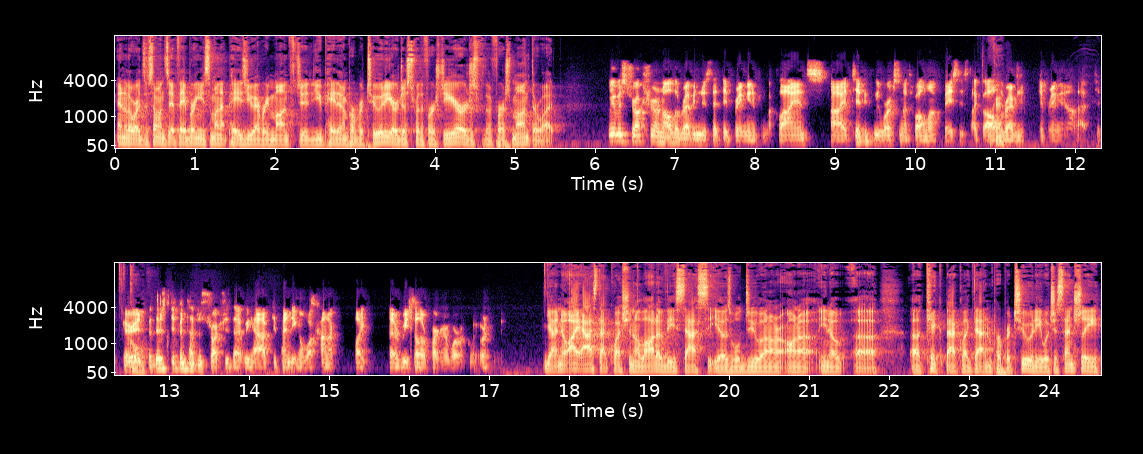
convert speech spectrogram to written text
In other words, if someone's if they bring you someone that pays you every month, do you pay them in perpetuity, or just for the first year, or just for the first month, or what? We have a structure on all the revenues that they bring in from the clients. Uh, it typically works on a 12 month basis, like all okay. the revenues they bring in on that period. Cool. But there's different types of structures that we have depending on what kind of like the reseller partner we're working with. Yeah, no, I asked that question. A lot of these SaaS CEOs will do on a, on a you know uh, a kickback like that in perpetuity, which essentially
